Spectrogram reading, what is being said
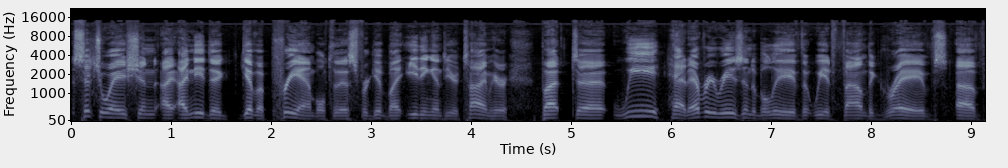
situation I, I need to give a preamble to this forgive my eating into your time here but uh, we had every reason to believe that we had found the graves of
